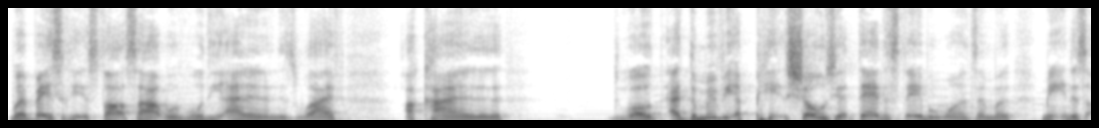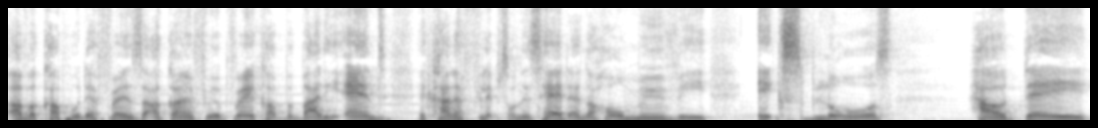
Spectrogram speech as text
where basically it starts out with Woody Allen and his wife are kind of well, the movie shows you that they're the stable ones, and we're meeting this other couple, their friends that are going through a breakup. But by the end, it kind of flips on his head, and the whole movie explores how they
